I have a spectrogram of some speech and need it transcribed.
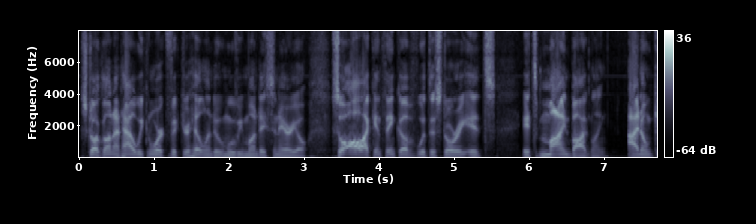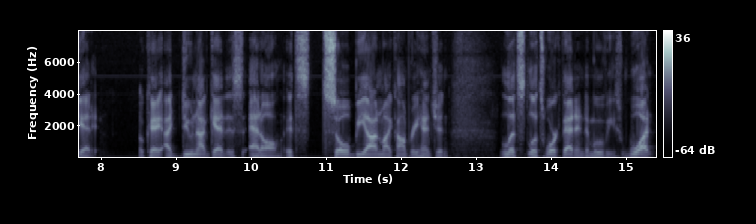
struggling on how we can work Victor Hill into a Movie Monday scenario. So all I can think of with this story, it's it's mind-boggling. I don't get it. Okay, I do not get this at all. It's so beyond my comprehension. Let's let's work that into movies. What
